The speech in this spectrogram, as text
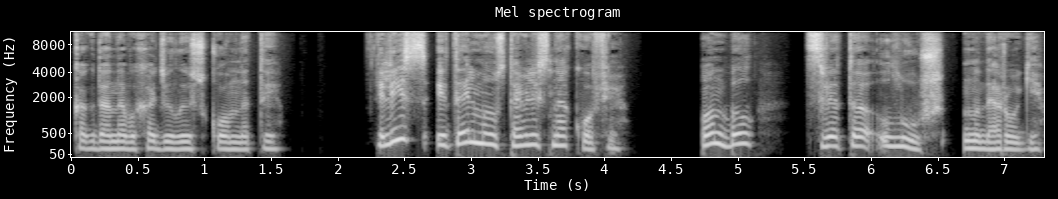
когда она выходила из комнаты. Лис и Тельма уставились на кофе. Он был цвета луж на дороге.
